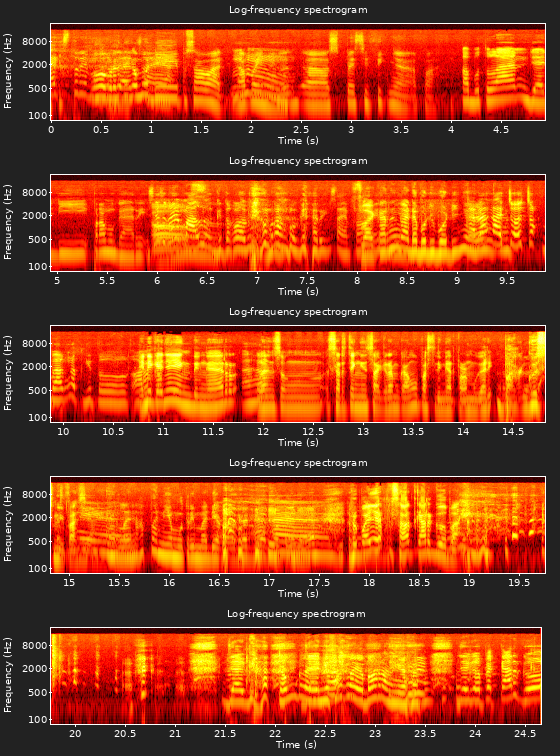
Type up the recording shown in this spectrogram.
Ekstrim. Oh, berarti kamu saya. di pesawat. Ngapain Mhm. nih? Eh, spesifiknya apa? Kebetulan jadi pramugari. Saya sebenarnya Oh. malu gitu kalau bilang pramugari saya. Flight Karena nggak ada body-bodinya Karena ya. nggak cocok banget gitu. Ini kayaknya yang dengar langsung searching Instagram kamu pas dengar pramugari. Bagus nih pasti. Iya. Airline apa nih yang mau terima dia kalau udah dia ya? Rupanya pesawat kargo, Pak. jaga Kamu ngelayani apa ya barang ya? jaga pet kargo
